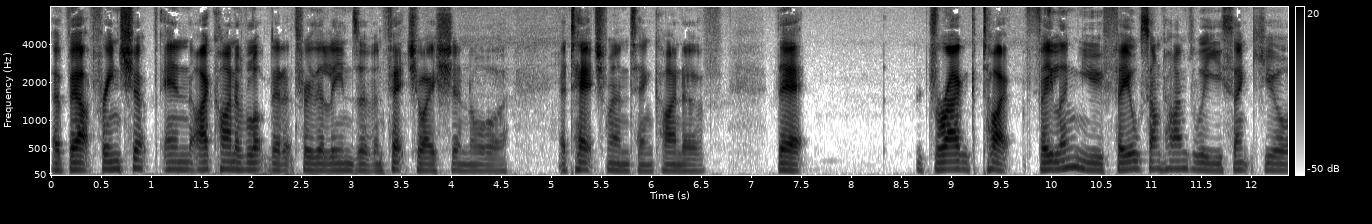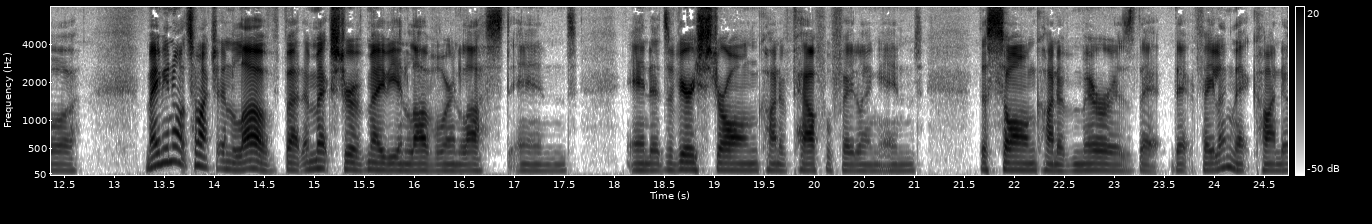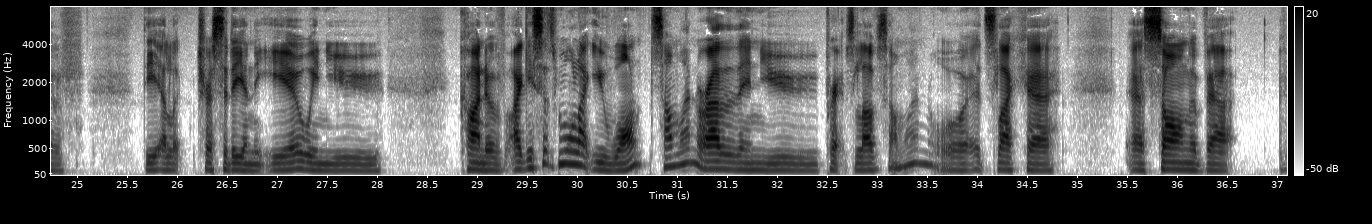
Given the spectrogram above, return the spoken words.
about friendship. And I kind of looked at it through the lens of infatuation or attachment and kind of that drug type feeling you feel sometimes where you think you're maybe not so much in love, but a mixture of maybe in love or in lust, and and it's a very strong kind of powerful feeling, and the song kind of mirrors that that feeling, that kind of the electricity in the ear when you kind of I guess it's more like you want someone rather than you perhaps love someone, or it's like a a song about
